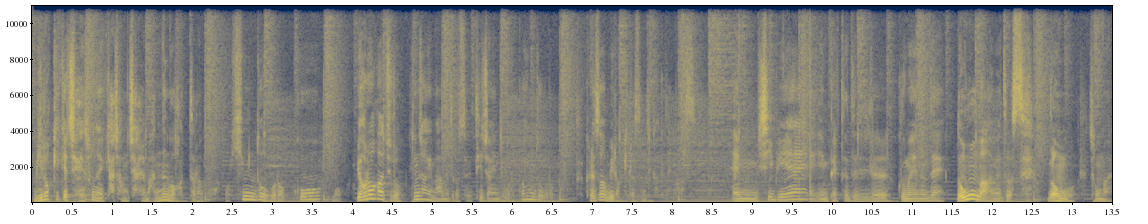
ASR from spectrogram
미러키게 제 손에 가장 잘 맞는 것 같더라고요. 뭐 힘도 그렇고 뭐 여러 가지로 굉장히 마음에 들었어요. 디자인도 그렇고 힘도 그렇고 그래서 미러키를 선택하게 된 것 같습니다. M12의 임팩트 드릴을 구매했는데 너무 마음에 들었어요. 너무 정말.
